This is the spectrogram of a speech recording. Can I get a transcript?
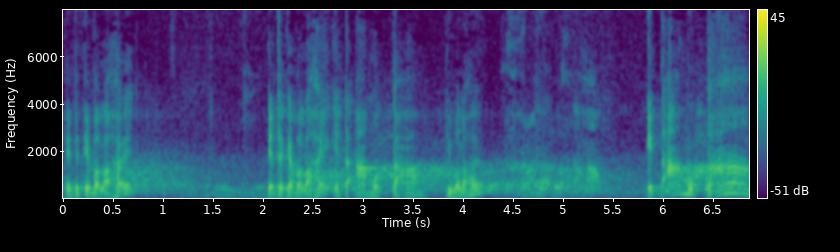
এটাকে বলা হয় এটাকে বলা হয় এটা আমত আম কি বলা হয়? এটা আমত আম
